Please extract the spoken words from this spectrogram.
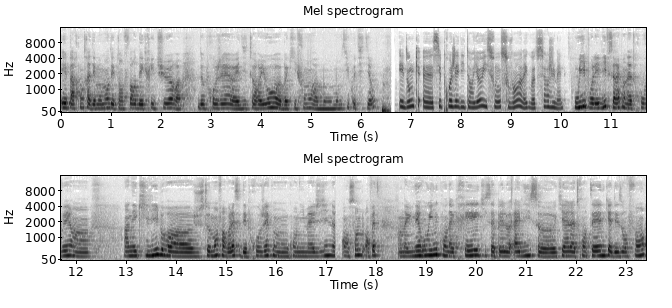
et par contre à des moments des temps forts d'écriture, de projets euh, éditoriaux euh, bah, qui font euh, mon, mon, petit quotidien. Et donc ces projets éditoriaux, ils sont souvent avec votre sœur jumelle? Oui, pour les livres, c'est vrai qu'on a trouvé un, un équilibre justement. Enfin voilà, c'est des projets qu'on imagine ensemble. En fait, on a une héroïne qu'on a créée qui s'appelle Alice, euh, qui a la trentaine, qui a des enfants,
